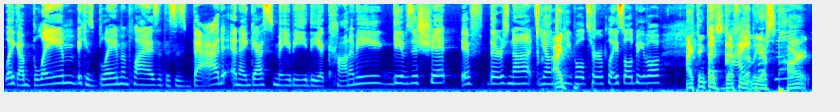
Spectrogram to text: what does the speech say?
like a blame because blame implies that this is bad and i guess maybe the economy gives a shit if there's not young I- people to replace old people. I think But that's definitely a part.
